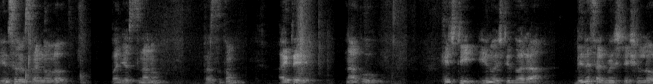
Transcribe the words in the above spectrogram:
ఇన్సూరెన్స్ రంగంలో పనిచేస్తున్నాను ప్రస్తుతం. అయితే నాకు హెచ్టి యూనివర్సిటీ ద్వారా బిజినెస్ అడ్మినిస్ట్రేషన్లో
